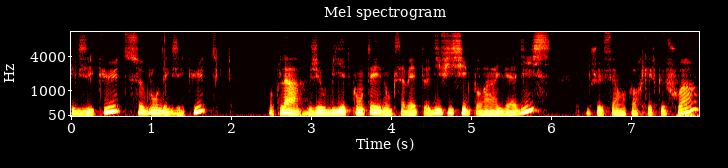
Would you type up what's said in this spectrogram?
exécute, seconde exécute. Donc là, j'ai oublié de compter, donc ça va être difficile pour arriver à 10. Donc je vais le faire encore quelques fois.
